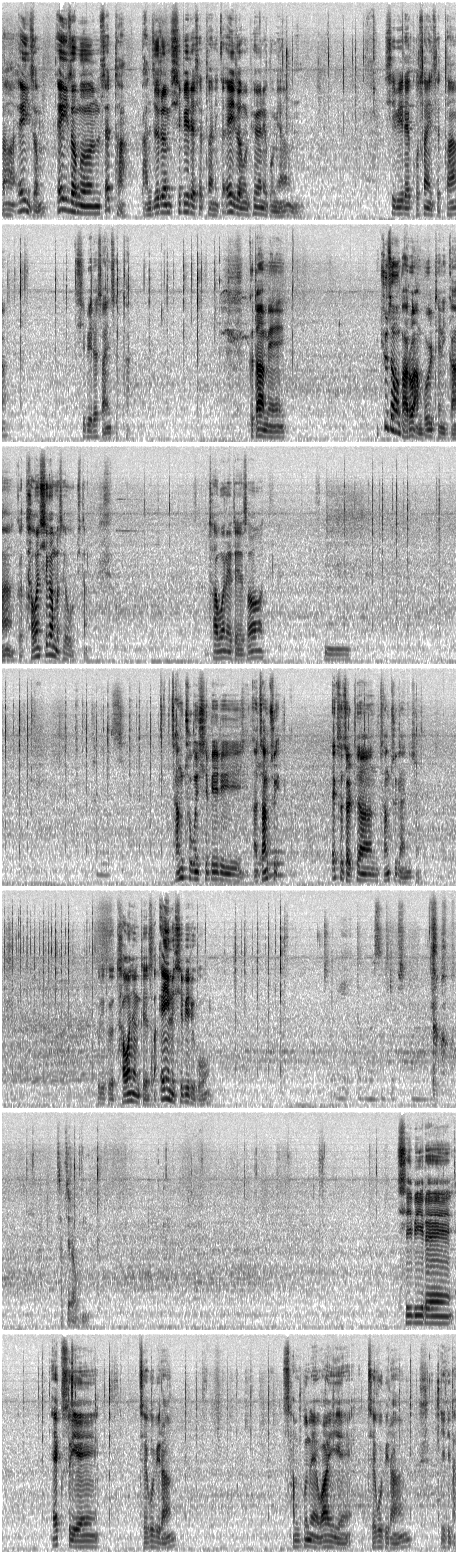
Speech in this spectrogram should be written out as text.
자, A점. A점은 세타. 반지름 11의 세타니까 A점은 표현해 보면 11의 코사인 세타, 11의 사인 세타. 그 다음에 Q점은 바로 안 보일 테니까 그 타원 식 한번 세워봅시다. 타원에 대해서 장축은 11이 아 장축 x 절편 장축이 아니죠. 우리 그 타원 형태에서 a는 11이고 위에 있다고 말씀드리고 싶어요. 삽질하고 있네. (11의) x의 제곱이랑 3분의 y의 제곱이랑 1이다.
